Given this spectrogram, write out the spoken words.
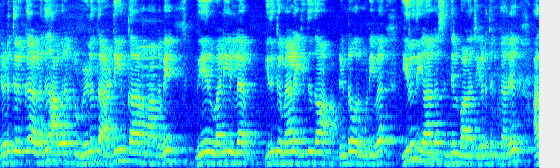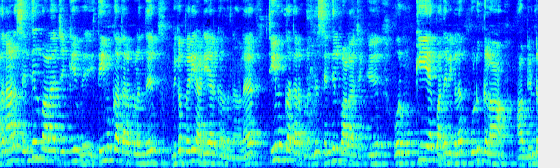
எடுத்திருக்க அல்லது அவருக்கு விழுந்த அடியின் காரணமாகவே வேறு வழி இல்லை. இதுக்கு மேலே இதுதான் அப்படின்ற ஒரு முடிவை இறுதியாக செந்தில் பாலாஜி எடுத்திருக்காரு. அதனால் செந்தில் பாலாஜிக்கு திமுக தரப்புலேருந்து மிகப்பெரிய அடியாக இருக்கிறதுனால திமுக தரப்புலேருந்து செந்தில் பாலாஜிக்கு ஒரு முக்கிய பதவிகளை கொடுக்கலாம் அப்படின்ற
